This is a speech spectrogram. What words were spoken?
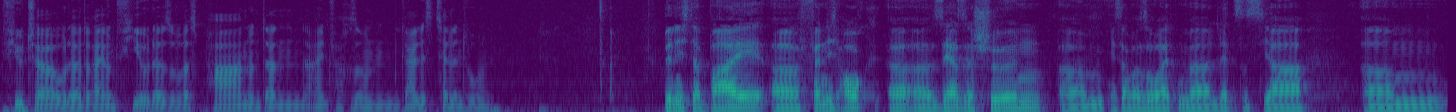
Future oder 3 und 4 oder sowas paaren und dann einfach so ein geiles Talent holen. Bin ich dabei, äh, fände ich auch äh, äh, sehr, sehr schön. Ähm, ich sag mal so, hätten wir letztes Jahr ähm,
